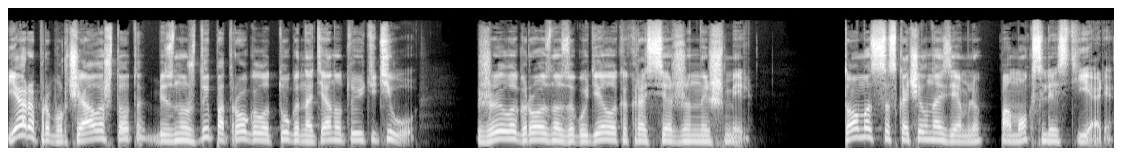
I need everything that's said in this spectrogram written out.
Яра пробурчала что-то, без нужды потрогала туго натянутую тетиву. Жила грозно загудела, как рассерженный шмель. Томас соскочил на землю, помог слезть Яре.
